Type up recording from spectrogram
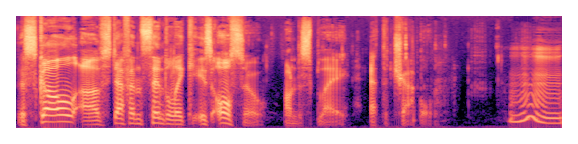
The skull of Stefan Sindelik is also on display at the chapel. Hmm.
